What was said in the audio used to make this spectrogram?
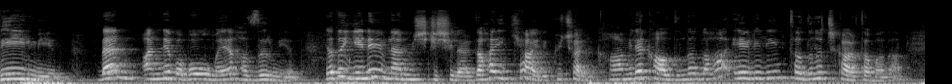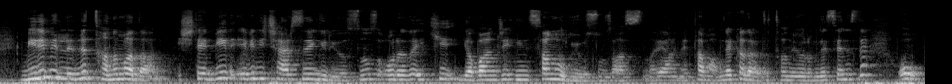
Değil miyim? Ben anne baba olmaya hazır mıyım? Ya da yeni evlenmiş kişiler daha iki aylık, üç aylık hamile kaldığında daha evliliğin tadını çıkartamadan, biri birilerini tanımadan, işte bir evin içerisine giriyorsunuz. Orada iki yabancı insan oluyorsunuz aslında. Yani tamam ne kadar da tanıyorum deseniz de o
